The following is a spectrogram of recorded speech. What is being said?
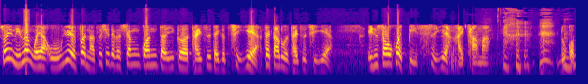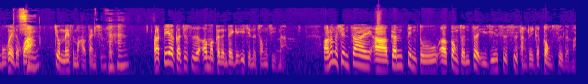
所以你认为啊五月份啊、这些这个相关的一个台资的一个企业啊，在大陆的台资企业啊，营收会比四月还差吗？如果不会的话，是就没什么好担心的啊，第二个就是欧盟可能的一个疫情的冲击嘛。哦，那么现在啊、跟病毒呃共存，这已经是市场的一个共识了嘛。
